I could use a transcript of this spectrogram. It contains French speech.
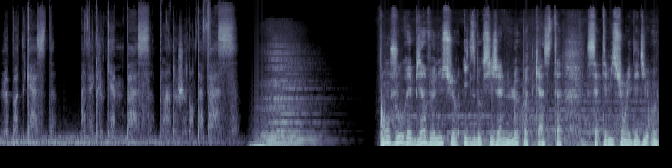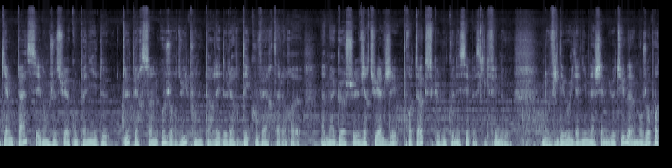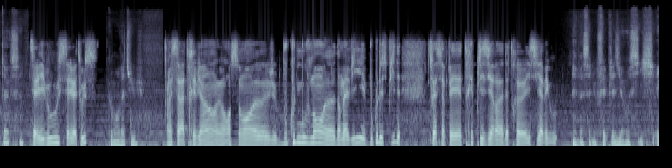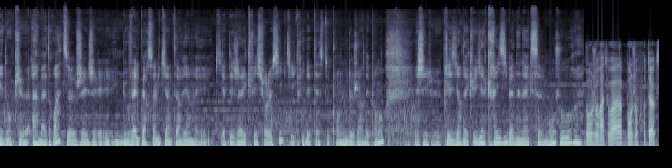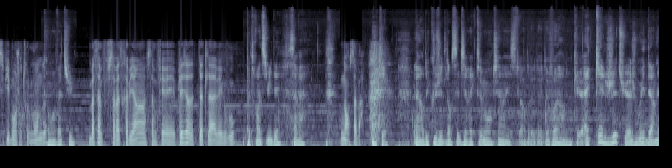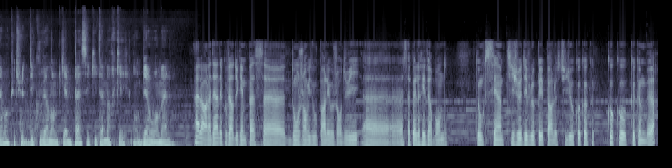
Le podcast avec le Game Pass, plein de jeux dans ta face. Bonjour et bienvenue sur Xboxygène, le podcast. Cette émission est dédiée au Game Pass et donc je suis accompagné de deux personnes aujourd'hui pour nous parler de leur découverte. Alors, euh, à ma gauche virtuelle, j'ai Protox, que vous connaissez parce qu'il fait nos, nos vidéos, il anime la chaîne YouTube. Bonjour Protox. Salut Ibou, salut à tous. Comment vas-tu? Ça va très bien. Euh, en ce moment, euh, j'ai beaucoup de mouvements dans ma vie et beaucoup de speed. En tout cas, ça fait très plaisir d'être ici avec vous. Eh ben, ça nous fait plaisir aussi. Et donc, euh, à ma droite, euh, j'ai une nouvelle personne qui intervient et qui a déjà écrit sur le site, qui écrit des tests pour nous de jeux indépendants. J'ai le plaisir d'accueillir Crazy Bananax. Bonjour. Bonjour à toi, bonjour Protox, et puis bonjour tout le monde. Comment vas-tu? Bah, ça, ça va très bien, ça me fait plaisir d'être là avec vous. Pas trop intimidé, ça va? Non, ça va. Ok. Alors du coup, je vais te lancer directement, tiens, histoire de, voir. Donc, euh, à quel jeu tu as joué dernièrement que tu as découvert dans le Game Pass et qui t'a marqué, en bien ou en mal? Alors, la dernière découverte du Game Pass euh, dont j'ai envie de vous parler aujourd'hui euh, s'appelle Riverbond. Donc, c'est un petit jeu développé par le studio Coco, Coco Cucumber.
